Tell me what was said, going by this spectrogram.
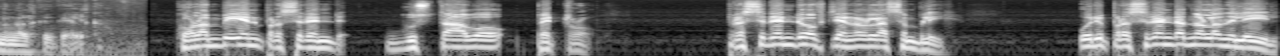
നിങ്ങൾക്ക് കേൾക്കാം. Colombian president Gustavo Petro president of general assembly ഒരു പ്രസിഡന്റ് എന്നുള്ള നിലയിൽ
